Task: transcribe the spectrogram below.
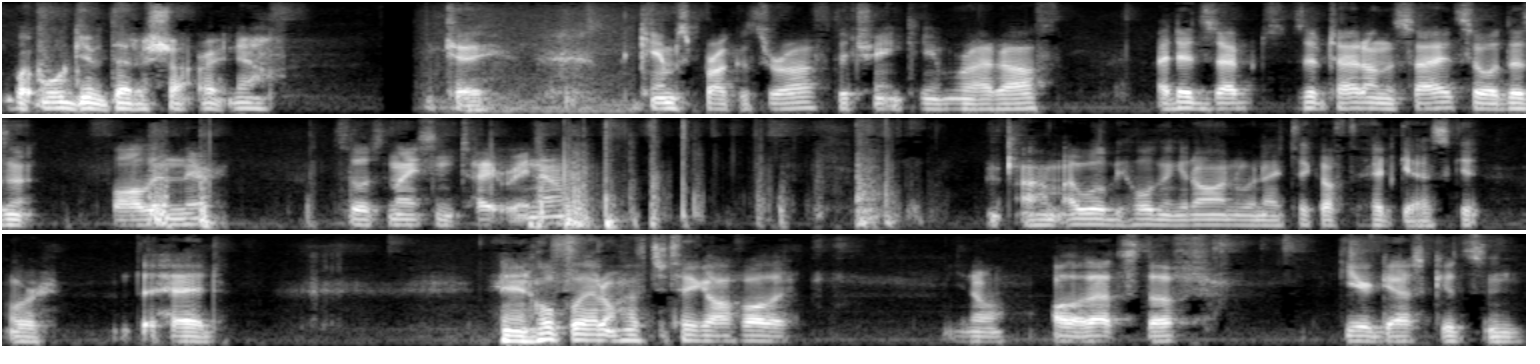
But we'll give that a shot right now. Okay, the cam sprockets are off. The chain came right off. I did zip, zip tie it on the side so it doesn't fall in there. So it's nice and tight right now. Um, I will be holding it on when I take off the head gasket or the head. And hopefully I don't have to take off all the, you know, all of that stuff, gear gaskets and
